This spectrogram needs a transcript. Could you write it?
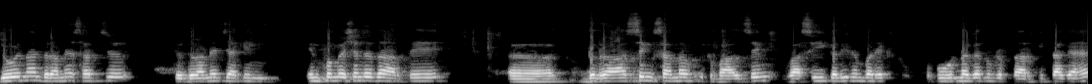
ਜੋ ਇਹਨਾਂ ਦੌਰਾਨੇ ਸਰਚ ਤੇ ਦੌਰਾਨੇ ਚੈਕਿੰਗ ਇਨਫੋਰਮੇਸ਼ਨ ਦੇ ਆਧਾਰ ਤੇ ਅਹ, ਦਿਲਰਾਜ ਸਿੰਘ ਸਨ of ਇਕਬਾਲ ਸਿੰਘ ਵਾਸੀ ਗਲੀ ਨੰਬਰ 1 ਕਪੂਰ ਨਗਰ ਨੂੰ ਗ੍ਰਿਫਤਾਰ ਕੀਤਾ ਗਿਆ ਹੈ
